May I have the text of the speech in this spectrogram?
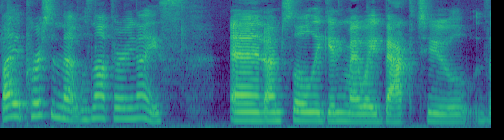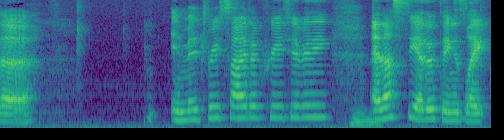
by a person that was not very nice. And I'm slowly getting my way back to the imagery side of creativity. Hmm. And that's the other thing is like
